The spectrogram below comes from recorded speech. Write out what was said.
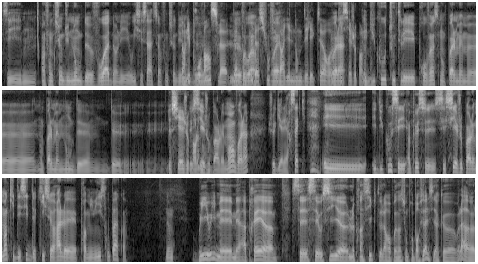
c'est hum, en fonction du nombre de voix dans les... Oui, c'est ça, c'est en fonction du Dans les de- provinces, la, la de voix. population fait Ouais. varier le nombre d'électeurs Voilà. qui siègent au Et Parlement. du coup, toutes les provinces n'ont pas le même, n'ont pas le même nombre de, de, De sièges au Parlement, sièges au. Parlement, voilà. Je galère sec. Et, du coup, c'est un peu ce- ces sièges au Parlement qui décident de qui sera le Premier ministre ou pas, quoi. Donc, Oui, oui, mais, mais après, euh, c'est aussi euh, le principe de la représentation proportionnelle. C'est-à-dire que voilà,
